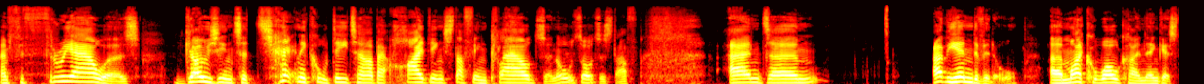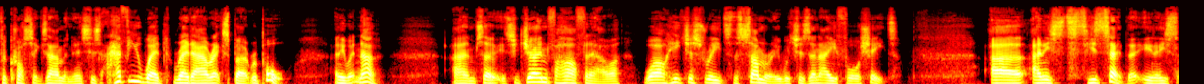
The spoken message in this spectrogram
and for three hours goes into technical detail about hiding stuff in clouds and all sorts of stuff. And um, at the end of it all, uh, Michael Wolkind then gets to cross examine and says, Have you read, read our expert report? And he went, No. Um, so it's adjourned for half an hour while he just reads the summary, which is an A4 sheet. Uh, and he's, he said that you know, he's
